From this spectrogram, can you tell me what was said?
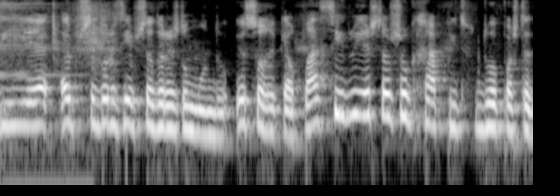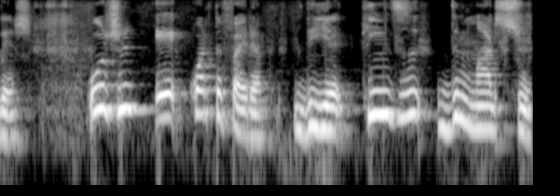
dia, apostadores e apostadoras do mundo. Eu sou Raquel Plácido e este é o Jogo Rápido do Aposta 10. Hoje é quarta-feira, dia 15 de março.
